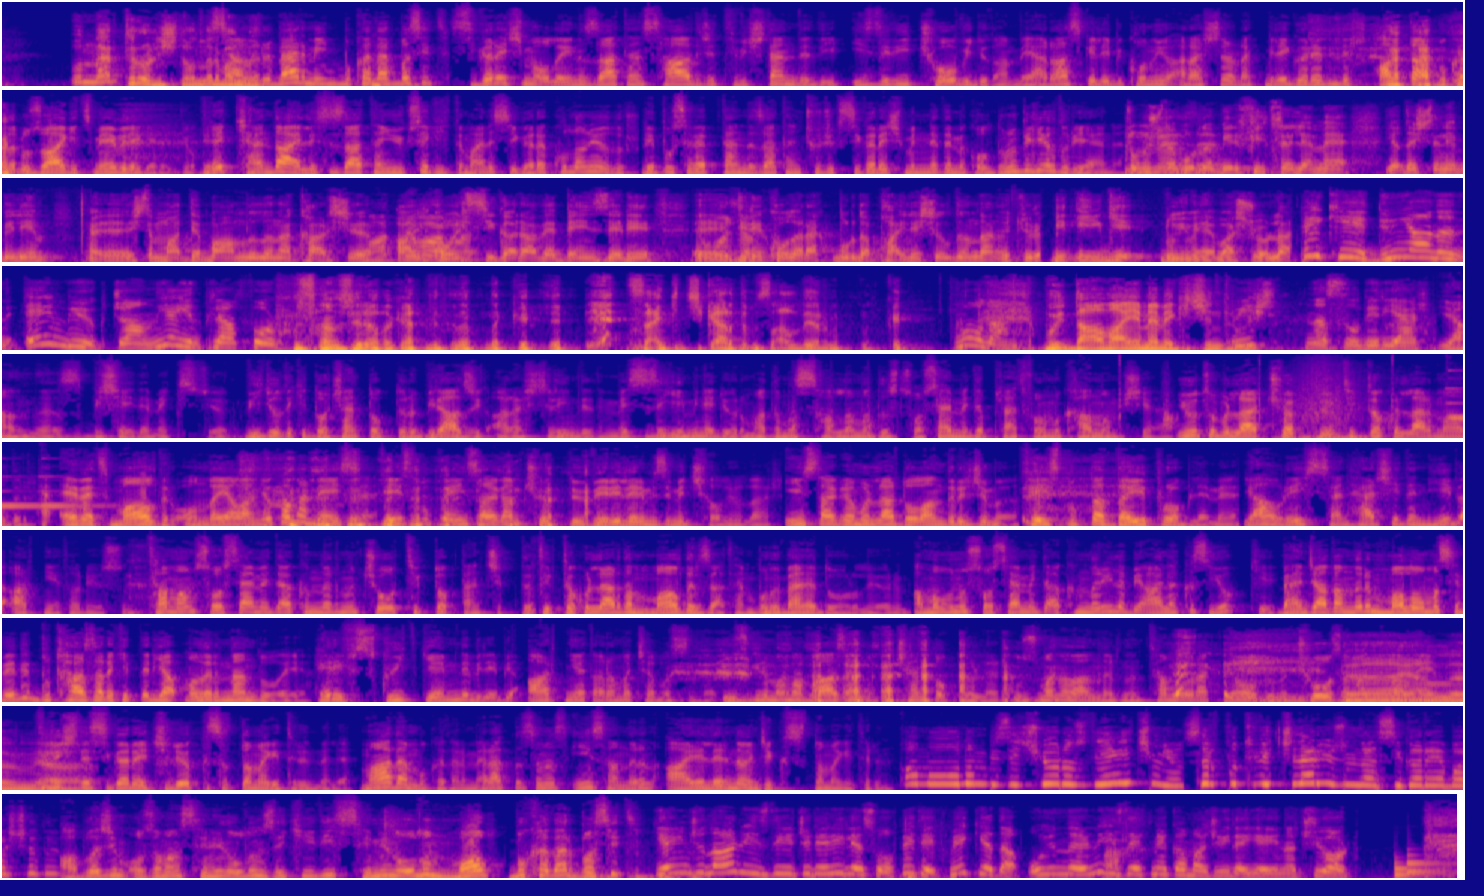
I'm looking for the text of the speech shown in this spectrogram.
Bunlar troll işte onları banlayın. Bilgisayarları vermeyin bu kadar basit. Sigara içme olayını zaten sadece Twitch'ten de değil. izlediği çoğu videodan veya rastgele bir konuyu araştırarak bile görebilir. Hatta bu kadar uzağa gitmeye bile gerek yok. Direkt kendi ailesi zaten yüksek ihtimalle sigara kullanıyordur. Ve bu sebepten de zaten çocuk sigara içmenin ne demek olduğunu biliyordur yani. Sonuçta burada bir filtreleme ya da işte ne bileyim e, işte madde bağımlılığına karşı alkol, sigara ve benzeri e, direkt olarak burada paylaşıldığından ötürü bir ilgi duymaya başlıyorlar. Peki dünyanın en büyük canlı yayın platformu Sansüre bakar bir de. Sanki çıkardım sallıyorum. olan Bu dava yememek içindir bu Twitch işte. Nasıl bir yer? Yalnız bir şey demek istiyorum. Videodaki doçent doktoru birazcık araştırayım dedim ve size yemin ediyorum adamın sallamadığı sosyal medya platformu kalmamış ya. YouTuber'lar çöptür, TikToker'lar maldır. Ha, evet maldır onda yalan yok ama neyse. Facebook ve Instagram çöptü, verilerimizi mi çalıyorlar? Instagram'ırlar dolandırıcı mı? Facebook'ta dayı problemi. Ya reis sen her şeyde niye bir art niyet arıyorsun? Tamam sosyal medya akımlarının çoğu TikTok'tan çıktı. TikToker'lar da maldır zaten bunu ben de doğruluyorum. Ama bunun sosyal medya akımlarıyla bir alakası yok ki. Bence adamların mal olma sebebi bu tarz hareketleri yapmalarından dolayı. Herif Squid Game'de bile bir art niyet arama çabasında. Üzgünüm ama bazen bu doçent doktorları uzman alanlarının tam olarak ne olduğunu çoğu zaman kavrayamıyor. Twitch'te sigara içiliyor kısıtlama getirilmeli. Madem bu kadar meraklısınız insanların ailelerine önce kısıtlama getirin. Ama oğlum biz içiyoruz diye içmiyor. Sırf bu Twitch'çiler yüzünden sigaraya başladı. Ablacım o zaman senin oğlun zeki değil senin oğlun mal. Bu kadar basit. Yayıncılar izleyicileriyle sohbet etmek ya da oyunlarını izletmek amacıyla yayın açıyor.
